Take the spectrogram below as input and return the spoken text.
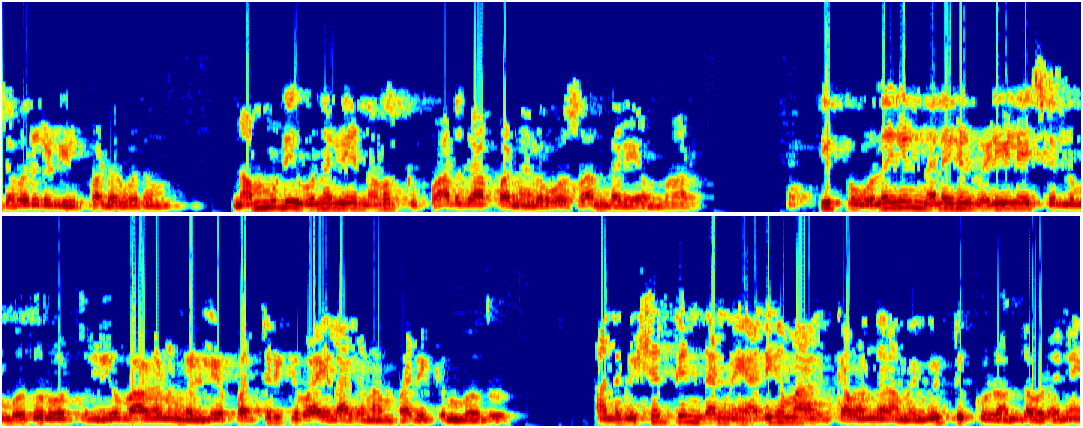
செவர்களில் படர்வதும் நம்முடைய உணவே நமக்கு பாதுகாப்பான ஓசாந்தரியம் மாறும் இப்ப உலகின் நிலைகள் வெளியிலே செல்லும் போது ரோட்டிலேயோ வாகனங்களிலேயோ பத்திரிகை வாயிலாக நாம் படிக்கும் போது அந்த விஷயத்தின் தன்மை அதிகமாக கவர்ந்து நம்ம வீட்டுக்குள் வந்த உடனே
